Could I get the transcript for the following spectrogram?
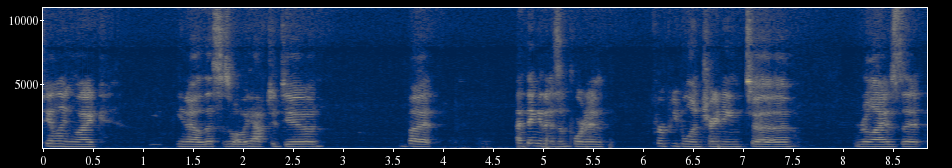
feeling like, you know, this is what we have to do. But I think it is important for people in training to realize that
